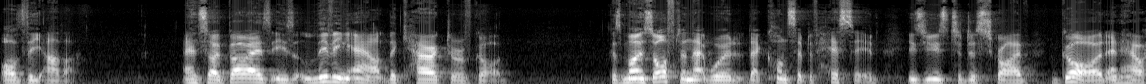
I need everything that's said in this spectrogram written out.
of the other. And so Boaz is living out the character of God. Because most often that word, that concept of hesed, is used to describe God and how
